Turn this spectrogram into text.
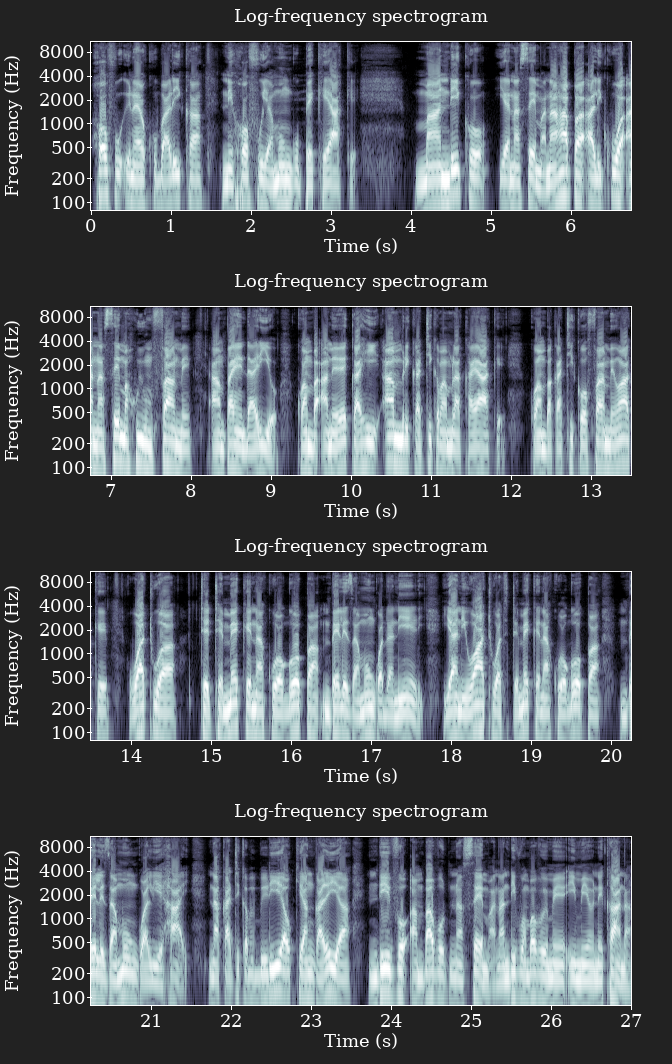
hofu inayokubalika ni hofu ya Mungu peke yake. Maandiko yanasema, na hapa alikuwa anasema huyu mfalme ambaye ni Dario kwamba ameweka hii amri katika mamlaka yake, kwamba katika ufalme wake watu wa tetemeke na kuogopa mbele za Mungu wa Danieli, yaani watu watetemeke na kuogopa mbele za Mungu aliye hai. Na katika Biblia ukiangalia, ndivyo ambavyo tunasema na ndivyo ambavyo ime, imeonekana.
